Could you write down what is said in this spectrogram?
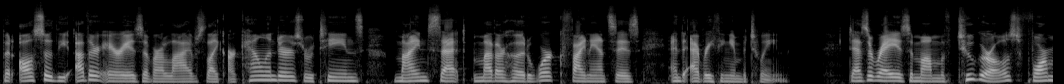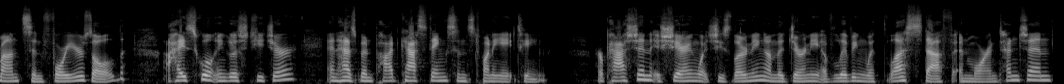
but also the other areas of our lives like our calendars, routines, mindset, motherhood, work, finances, and everything in between. Desirae is a mom of two girls, four months and four years old, a high school English teacher, and has been podcasting since 2018. Her passion is sharing what she's learning on the journey of living with less stuff and more intention,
